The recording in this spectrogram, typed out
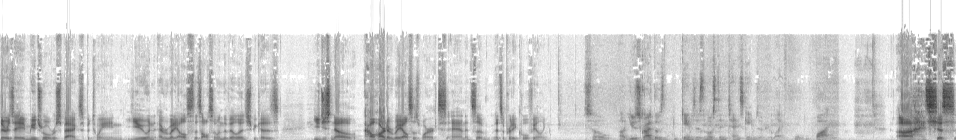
There's a mutual respect between you and everybody else that's also in the village because you just know how hard everybody else has worked, and it's a it's a pretty cool feeling. So uh, you described those games as the most intense games of your life. Why? Uh, it's just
